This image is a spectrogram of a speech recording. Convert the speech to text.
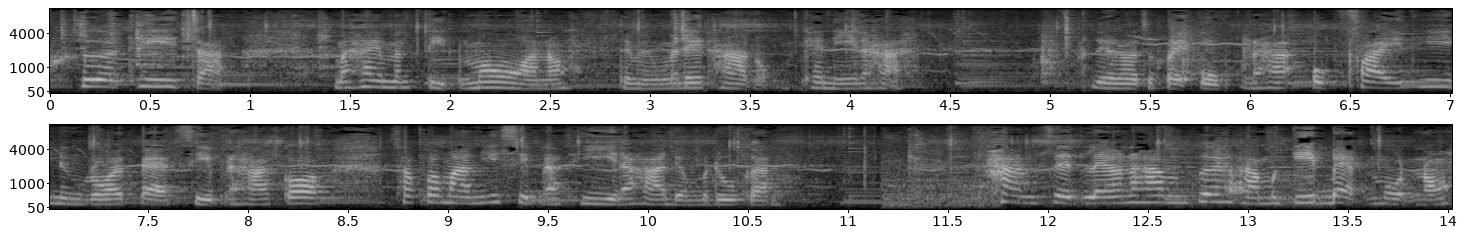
เพื่อที่จะไม่ให้มันติดหม้อเนาะแต่มันไม่ได้ทาหรอกแค่นี้นะคะ เดี๋ยวเราจะไปอบนะคะ อบไฟที่ 180 นะคะ ก็สักประมาณ 20 นาทีนะคะ เดี๋ยวมาดูกัน หั่นเสร็จแล้วนะคะเพื่อนๆคะเมื่อกี้แบตหมดเนาะ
